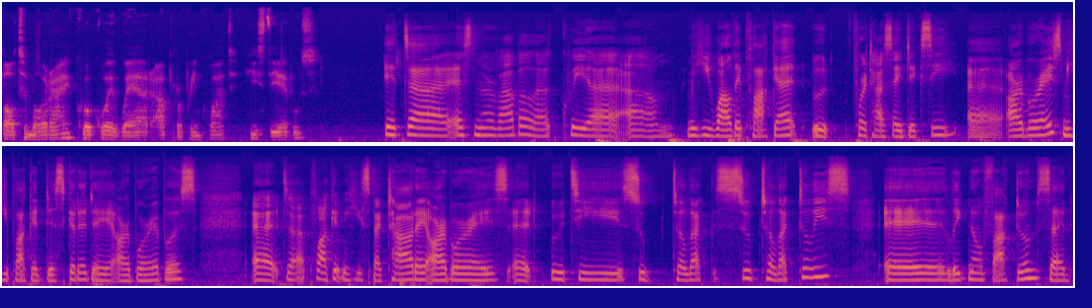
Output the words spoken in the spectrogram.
Baltimorae quoque ver apropinquat his diebus it uh, est mirabile uh, quia uh, um, mihi valde placet ut fortasse dixi uh, arbores mihi placet discere de arboribus et uh, placet mihi spectare arbores et uti sub subtelectilis e ligno factum sed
